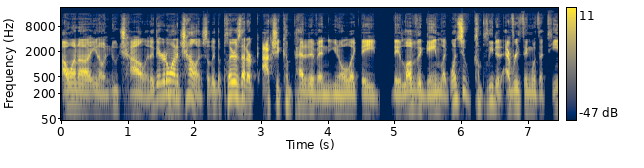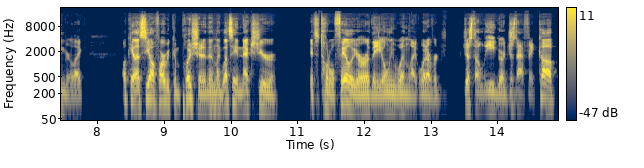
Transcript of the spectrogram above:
I want to you know new challenge. Like they're going to want to challenge. So like the players that are actually competitive and you know like they they love the game. Like once you completed everything with a team, you're like okay, let's see how far we can push it. And then like Mhm. let's say next year it's a total failure or they only win like whatever just a league or just FA Cup.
